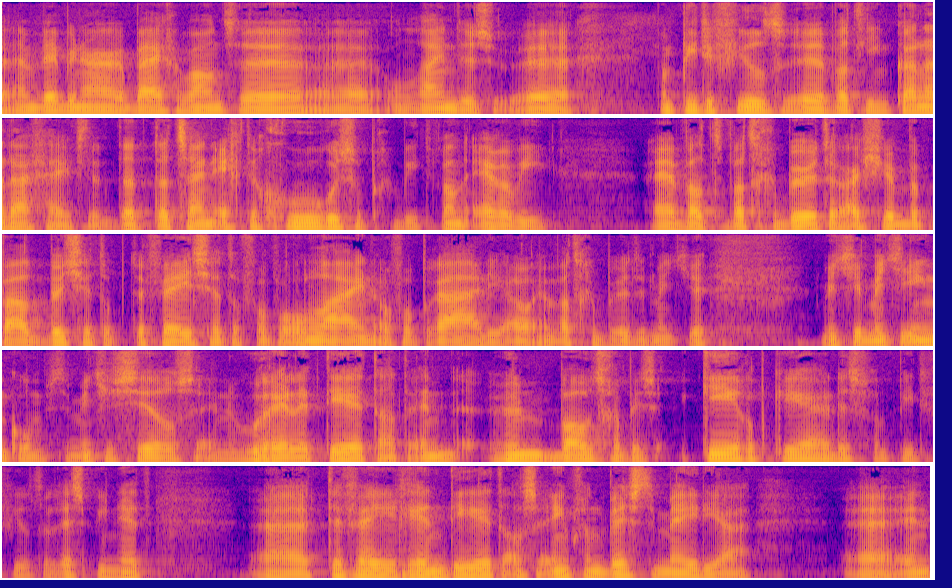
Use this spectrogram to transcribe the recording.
eh, een webinar bijgewoond eh, eh, online, dus eh, van Pieter Fields, eh, wat hij in Canada geeft. Dat, dat zijn echt de goeroes op het gebied van ROI. Wat, wat gebeurt er als je een bepaald budget op tv zet of op online of op radio? En wat gebeurt er met je met je, met je inkomsten, met je sales en hoe relateert dat? En hun boodschap is keer op keer, dus van Pieter Field en Lespinet, eh tv rendeert als een van de beste media. Eh, en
